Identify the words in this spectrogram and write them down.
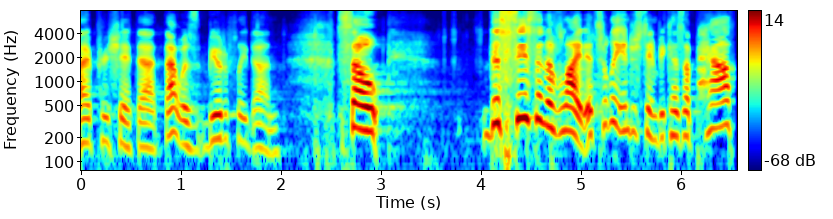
I appreciate that. That was beautifully done. So, this season of light, it's really interesting because a path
